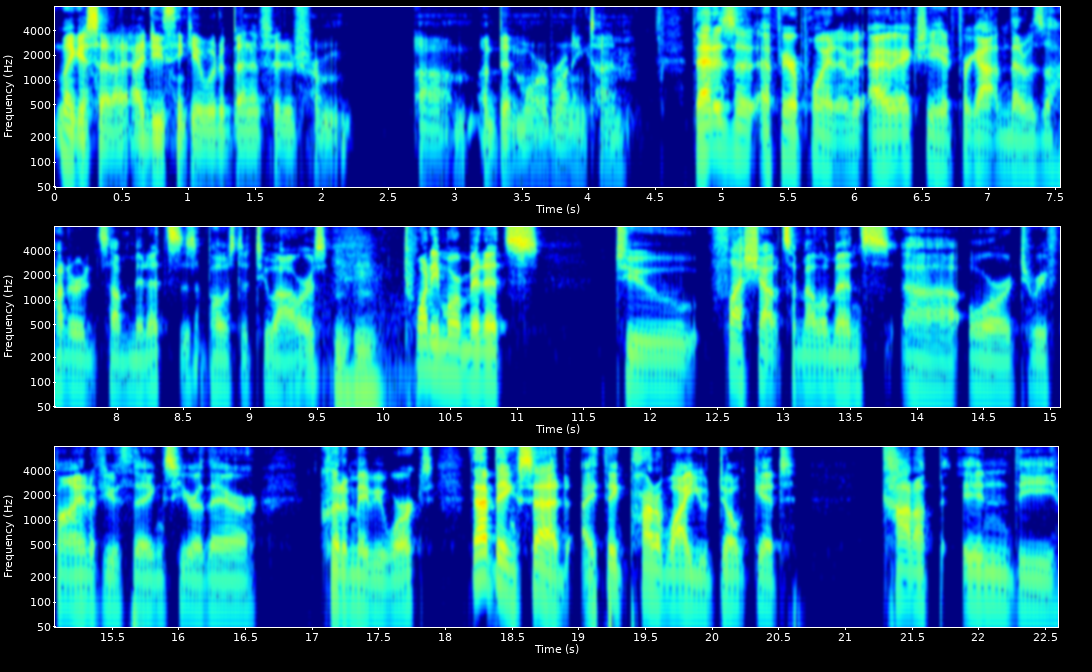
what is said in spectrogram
like I said, I, I do think it would have benefited from um, a bit more of running time. That is a, a fair point. I I actually had forgotten that it was 100 some minutes as opposed to two hours. 20 more minutes to flesh out some elements uh, or to refine a few things here or there could have maybe worked. That being said, I think part of why you don't get caught up in the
